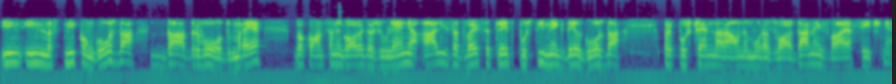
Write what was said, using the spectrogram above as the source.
in, in lastnikom gozda, da drevo odmre do konca njegovega življenja ali za 20 let pusti nek del gozda prepuščen naravnemu razvoju, da ne izvaja sečnje.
